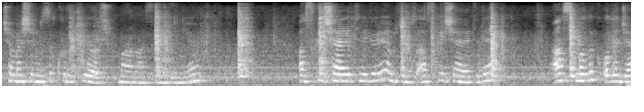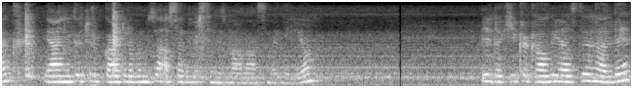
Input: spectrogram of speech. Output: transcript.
çamaşırınızı kurutuyor manasına geliyor. Askı işaretini görüyor musunuz? Askı işareti de asmalık olacak. Yani götürüp gardırobunuza asabilirsiniz manasına geliyor. Bir dakika kaldı yazdığı halde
